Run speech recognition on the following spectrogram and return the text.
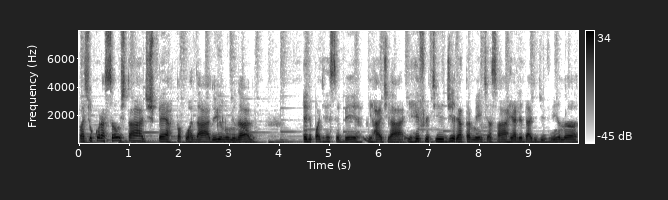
Mas se o coração está desperto, acordado e iluminado, ele pode receber, irradiar e refletir diretamente essa realidade divina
